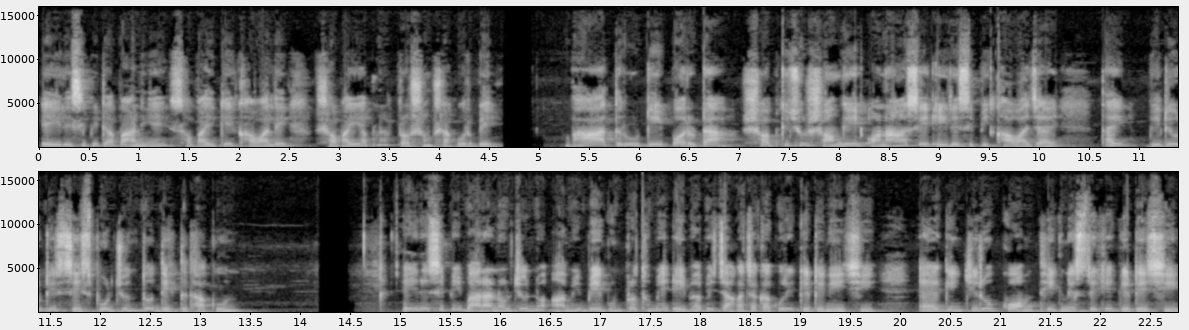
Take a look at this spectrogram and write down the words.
এই রেসিপিটা বানিয়ে সবাইকে খাওয়ালে সবাই আপনার প্রশংসা করবে। ভাত, রুটি, পরোটা সব কিছুর সঙ্গেই অনায়াসে এই রেসিপি খাওয়া যায়। তাই ভিডিওটির শেষ পর্যন্ত দেখতে থাকুন। এই রেসিপি বানানোর জন্য আমি বেগুন প্রথমে এইভাবে চাকা চাকা করে কেটে নিয়েছি। এক ইঞ্চিরও কম থিকনেস রেখে কেটেছি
